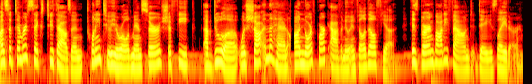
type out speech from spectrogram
On September 6, 2000, 22 year old Mansur Shafiq Abdullah was shot in the head on North Park Avenue in Philadelphia, his burned body found days later.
